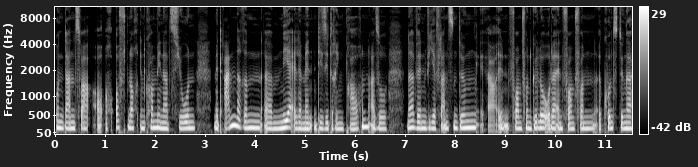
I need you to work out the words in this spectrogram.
und dann zwar auch oft noch in Kombination mit anderen ähm, Nährelementen, die sie dringend brauchen. Also ne, wenn wir Pflanzen düngen ja, in Form von Gülle oder in Form von äh, Kunstdünger,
